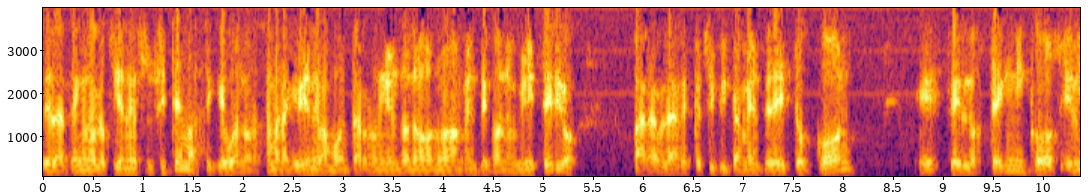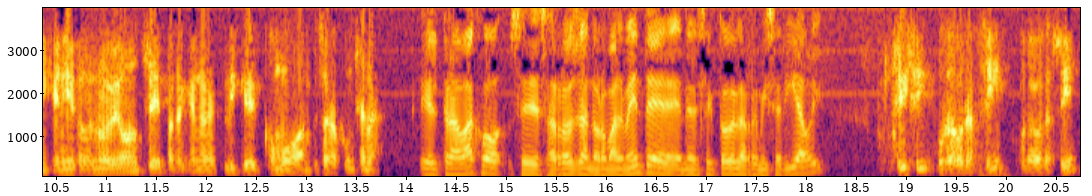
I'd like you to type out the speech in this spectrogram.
de la tecnología en el subsistema, así que bueno, la semana que viene vamos a estar reuniéndonos nuevamente con el Ministerio para hablar específicamente de esto con este, los técnicos y el ingeniero del 911 para que nos explique cómo va a empezar a funcionar. ¿El trabajo se desarrolla normalmente en el sector de la remisería hoy? Sí, sí, por ahora sí, por ahora sí.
